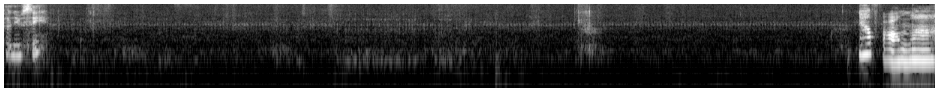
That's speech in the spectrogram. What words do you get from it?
So you see? Now from uh,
